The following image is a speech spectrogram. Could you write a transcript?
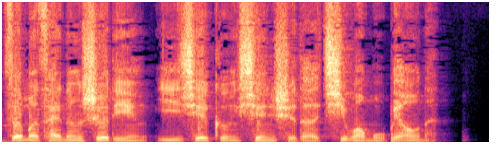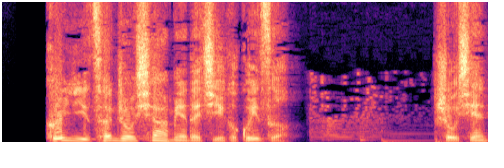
怎么才能设定一些更现实的期望目标呢？可以参照下面的几个规则。首先，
